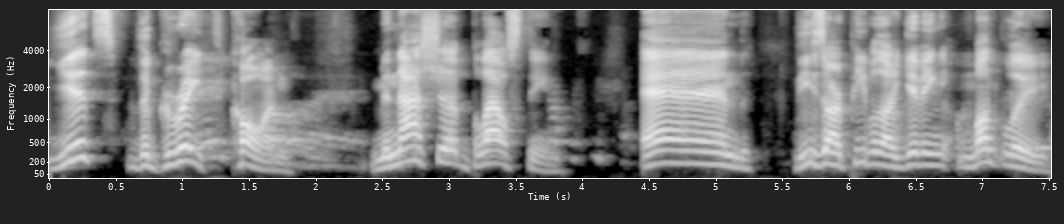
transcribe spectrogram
Yitz the Great Cohen, Menashe Blaustein, and these are people that are giving monthly.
